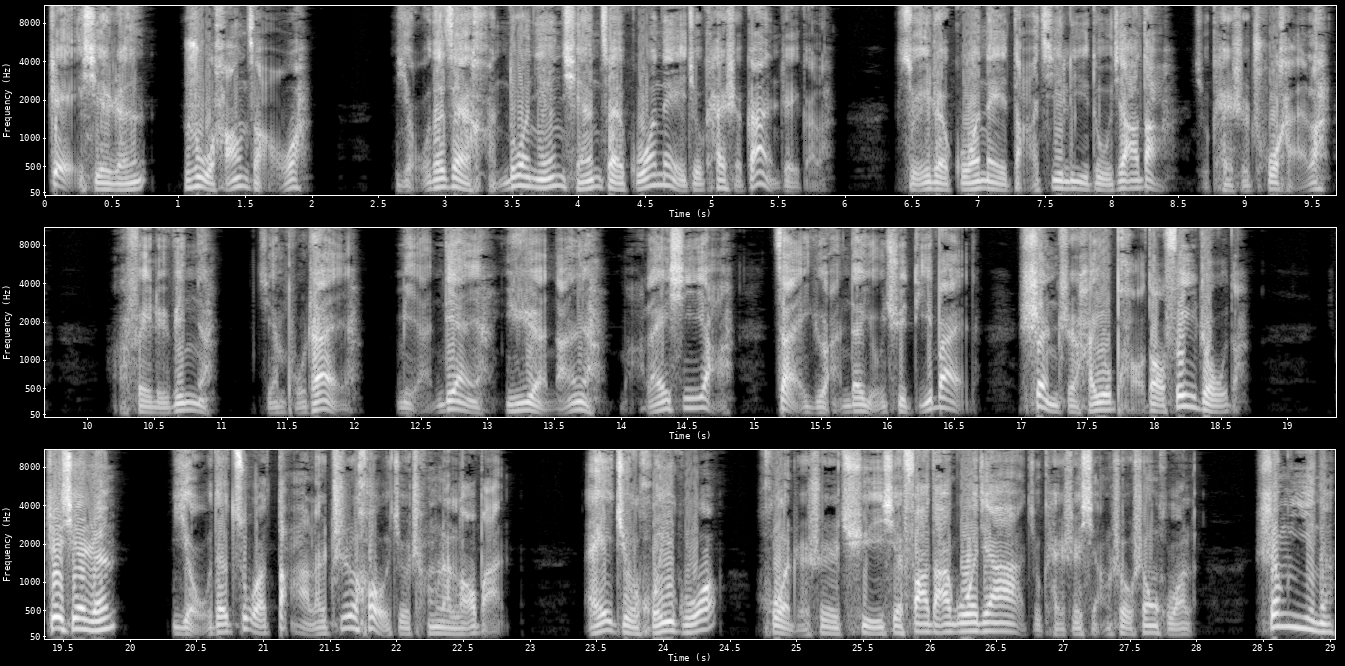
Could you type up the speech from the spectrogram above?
这些人入行早啊，有的在很多年前在国内就开始干这个了。随着国内打击力度加大，就开始出海了，啊，菲律宾呀、柬埔寨呀、缅甸呀、越南呀、马来西亚，再远的有去迪拜的，甚至还有跑到非洲的。这些人有的做大了之后就成了老板，哎，就回国或者是去一些发达国家就开始享受生活了。生意呢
